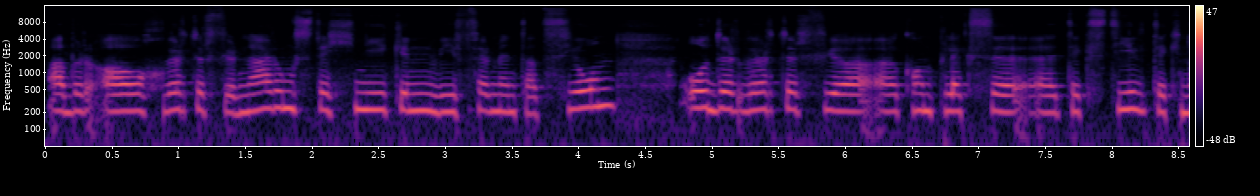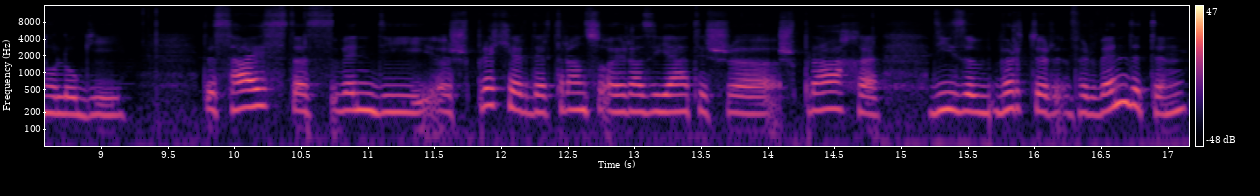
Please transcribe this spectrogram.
aber auch Wörter für Nahrungstechniken wie Fermentation oder Wörter für äh, komplexe äh, Textiltechnologie. Das heißt, dass wenn die äh, Sprecher der transeurasiatischen Sprache diese Wörter verwendeten,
